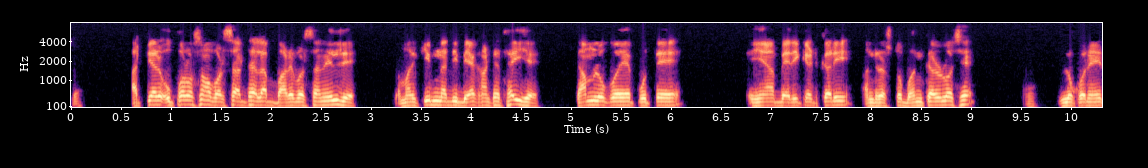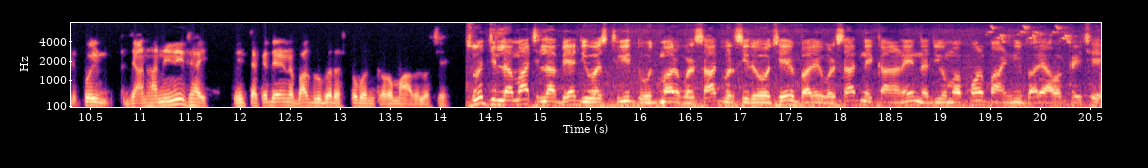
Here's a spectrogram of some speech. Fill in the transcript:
से અત્યારે ઉપરવાસમાં વરસાદ થયેલા ભારે વરસાદને લીધે અમારી કીમ નદી બે કાંઠે થઈ છે ગામ લોકોએ પોતે અહીંયા બેરિકેડ કરી અને રસ્તો બંધ કરેલો છે લોકોને કોઈ જાનહાનિ નહીં થાય, એની તકેદારીના ભાગરૂપે રસ્તો બંધ કરવામાં આવેલો છે. સુરત જિલ્લામાં છેલ્લા બે દિવસથી ધોધમાર વરસાદ વરસી રહ્યો છે. ભારે વરસાદને કારણે નદીઓમાં પણ પાણીની ભારે આવક થઈ છે.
